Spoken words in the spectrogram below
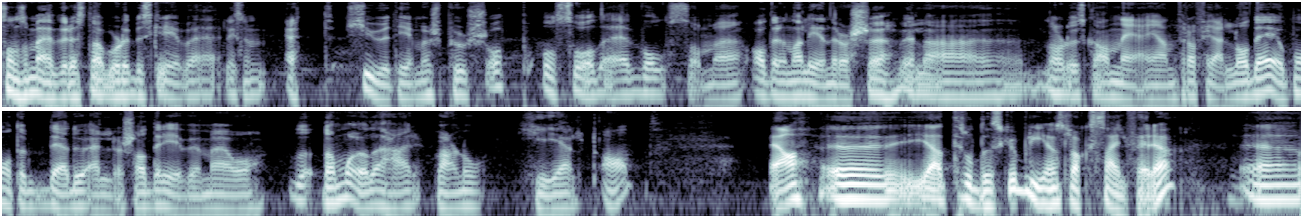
sånn som Everest, da, hvor du beskriver liksom et 20 timers push opp, og så det voldsomme adrenalinrushet når du skal ned igjen fra fjellet. Og Det er jo på en måte det du ellers har drevet med. Og da, må jo det her være noe helt annet? Ja, jeg trodde det skulle bli en slags seilferie. Uh,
